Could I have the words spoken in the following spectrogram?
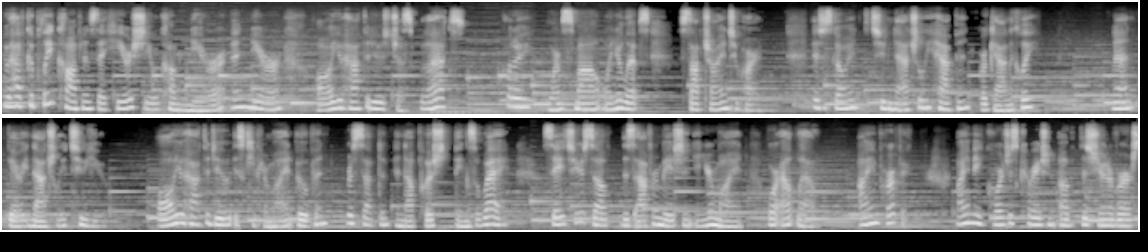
You have complete confidence that he or she will come nearer and nearer. All you have to do is just relax, put a warm smile on your lips, stop trying too hard. It's just going to naturally happen organically and very naturally to you. All you have to do is keep your mind open, receptive, and not push things away. Say to yourself this affirmation in your mind or out loud I am perfect. I am a gorgeous creation of this universe,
